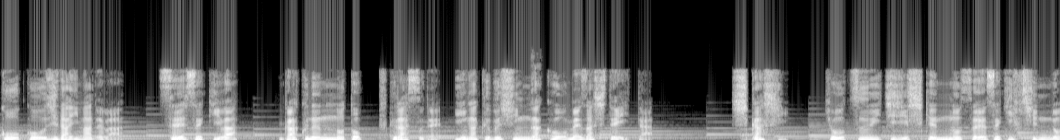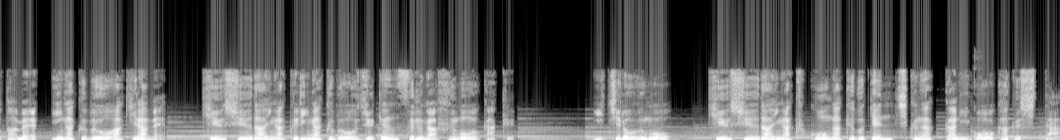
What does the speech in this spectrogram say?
高校時代までは成績は学年のトップクラスで医学部進学を目指していた。しかし共通一次試験の成績不振のため医学部を諦め九州大学理学部を受験するが不合格。一浪後九州大学工学部建築学科に合格した。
